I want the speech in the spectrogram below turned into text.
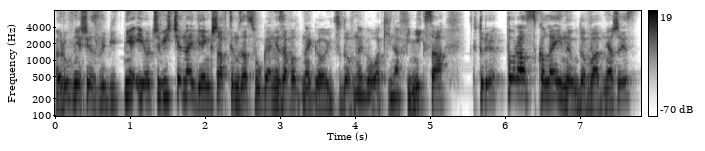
również jest wybitnie i oczywiście największa w tym zasługa niezawodnego i cudownego Joaquina Phoenixa, który po raz kolejny udowadnia, że jest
